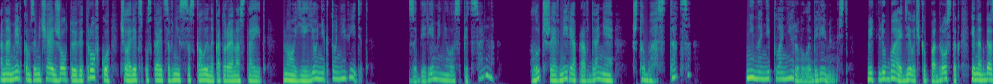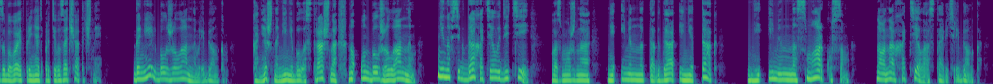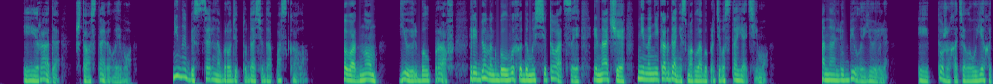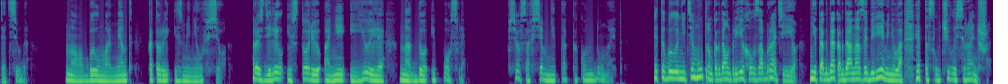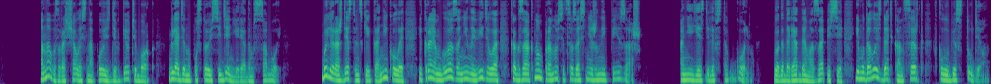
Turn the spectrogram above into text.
Она мельком замечает желтую ветровку, человек спускается вниз со скалы, на которой она стоит, но ее никто не видит. Забеременела специально? Лучшее в мире оправдание, чтобы остаться? Нина не планировала беременность. Ведь любая девочка-подросток иногда забывает принять противозачаточные. Даниэль был желанным ребенком. Конечно, Нине было страшно, но он был желанным. Нина всегда хотела детей. Возможно, не именно тогда и не так, не именно с Маркусом, но она хотела оставить ребенка. И рада, что оставила его. Нина бесцельно бродит туда-сюда по скалам. В одном Юэль был прав. Ребенок был выходом из ситуации, иначе Нина никогда не смогла бы противостоять ему. Она любила Юэля и тоже хотела уехать отсюда. Но был момент, который изменил все. Разделил историю о ней и Юэле на «до» и «после». Все совсем не так, как он думает. Это было не тем утром, когда он приехал забрать ее, не тогда, когда она забеременела. Это случилось раньше. Она возвращалась на поезде в Гетеборг, глядя на пустое сиденье рядом с собой. Были рождественские каникулы, и краем глаза Нина видела, как за окном проносится заснеженный пейзаж. Они ездили в Стокгольм. Благодаря демозаписи им удалось дать концерт в клубе «Студион».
